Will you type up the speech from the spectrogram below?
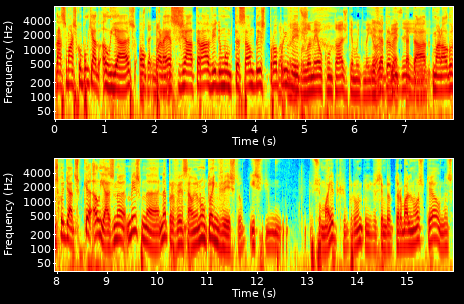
Dá-se mais complicado. Aliás, ao que parece, já terá havido uma mutação deste próprio Mas o vírus. problema é o contágio, que é muito maior. Exatamente, dizem, Portanto, há e- que tomar alguns cuidados. Porque, aliás, na- mesmo na, na prevenção, eu não tenho visto, isso sou médico, pronto, e sempre trabalho no hospital, mas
